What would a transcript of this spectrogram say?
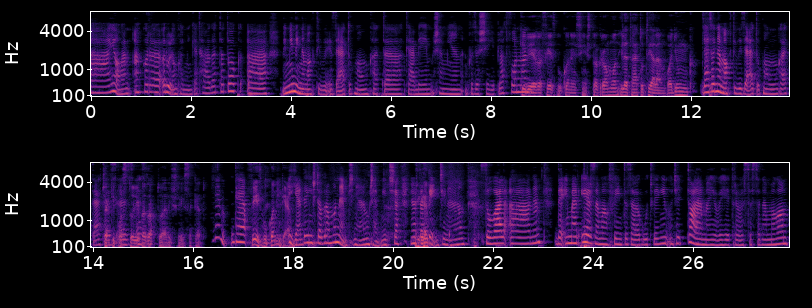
Uh, jó van, akkor uh, örülünk, hogy minket hallgattatok. Uh, még mindig nem aktivizáltuk magunkat uh, kb. semmilyen közösségi platformon. Kivéve Facebookon és Instagramon, illetve hát ott jelen vagyunk. De hát, hogy nem aktivizáltuk magunkat. Tehát Csak ez, kiposztoljuk ez, ez... az aktuális részeket. Nem, de... Facebookon igen. Igen, de Instagramon nem csinálunk semmit se, mert igen. azt én csinálom. Szóval uh, nem, de én már érzem a fényt az alagút végén, úgyhogy talán már jövő hétre összeszedem magam,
